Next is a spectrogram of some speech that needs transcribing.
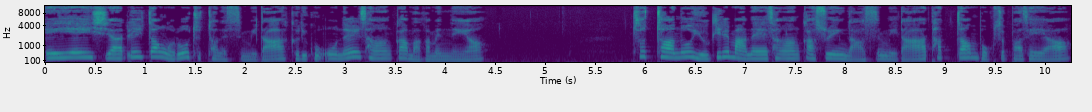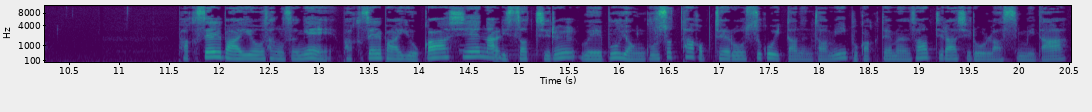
AACR 일정으로 추천했습니다. 그리고 오늘 상한가 마감했네요. 추천 후 6일 만에 상한가 수익 나왔습니다. 타점 복습하세요. 박셀바이오 상승에 박셀바이오가 CNR 리서치를 외부 연구 수탁 업체로 쓰고 있다는 점이 부각되면서 찌라시로 올랐습니다.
